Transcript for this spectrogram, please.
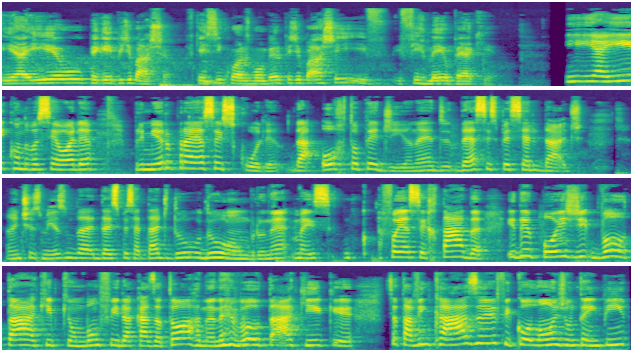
E aí eu peguei e pedi baixa. Hum. Fiquei cinco anos bombeiro, pedi baixa e, e firmei o pé aqui. E, e aí, quando você olha primeiro para essa escolha da ortopedia, né? de- dessa especialidade, antes mesmo da, da especialidade do, do ombro, né? Mas foi acertada e depois de voltar aqui, porque um bom filho a casa torna, né? Voltar aqui, porque você estava em casa e ficou longe um tempinho.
